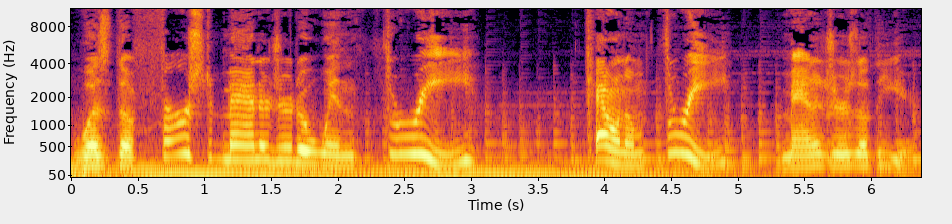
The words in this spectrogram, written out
was the first manager to win three, count them, three managers of the year?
